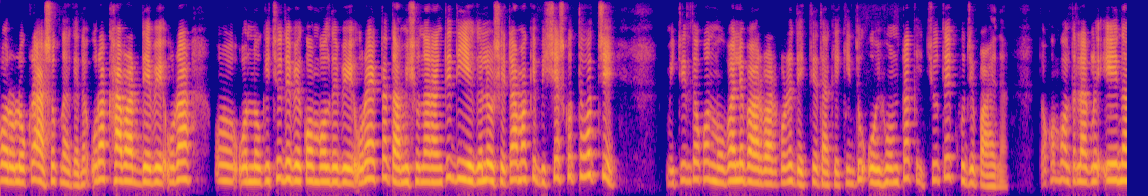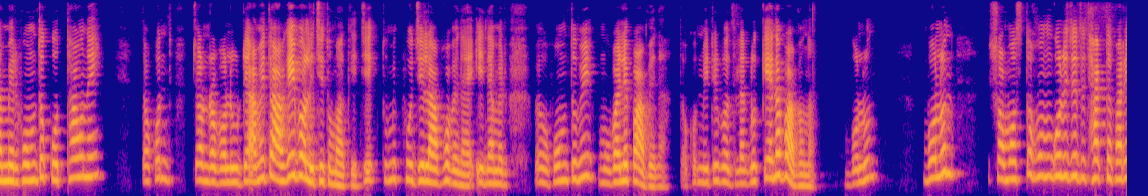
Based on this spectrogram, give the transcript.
বড় লোকরা আসুক না কেন, ওরা খাবার দেবে, ওরা অন্য কিছু দেবে, কম্বল দেবে, ওরা একটা দামি সোনার আংটি দিয়ে গেলেও সেটা আমাকে বিশ্বাস করতে হচ্ছে? মিটিল তখন মোবাইলে বারবার করে দেখতে থাকে, কিন্তু ওই হোমটা কিছুতে খুঁজে পায় না। তখন বলতে লাগল এই নামের হোম তো কোথাও নেই। তখন চন্দ্র বলে উঠে, আমি তো আগেই বলেছি তোমাকে যে তুমি খুঁজে লাভ হবে না এই নামের হোম তুমি মোবাইলে পাবে না। তখন মিটিল বলতে লাগল, কেন পাবো না? বলুন বলুন, সমস্ত হোমগুলি যদি থাকতে পারে,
